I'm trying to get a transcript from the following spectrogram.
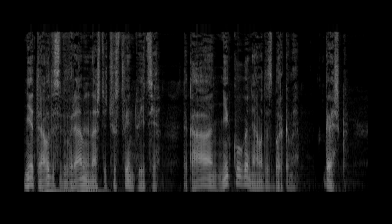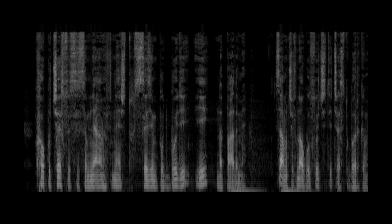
Ние трябва да се доверяваме на нашите чувства и интуиция. Така никога няма да сбъркаме. Грешка. Колко често се съмняваме в нещо, съдим подбуди и нападаме. Само, че в много от случаите често бъркаме.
